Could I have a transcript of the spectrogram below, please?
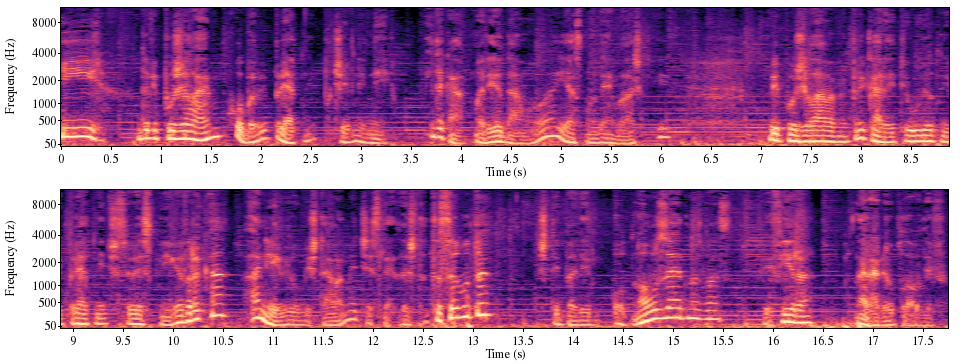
И да ви пожелаем хубави, приятни, почивни дни. И така, Мария Дамова и Ясно Ден Влашки ви пожелаваме прикарайте уютни, приятни часове с книга в ръка, а ние ви обещаваме, че следващата събота ще бъдем отново заедно с вас в ефира на Радио Пловдив.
